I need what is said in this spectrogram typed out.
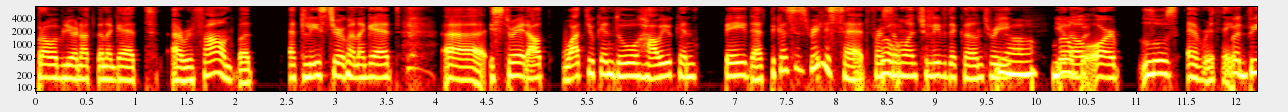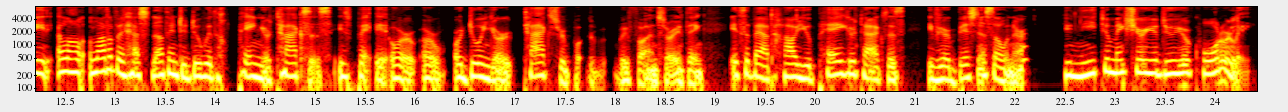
probably you're not going to get a refund, but at least you're going to get uh, straight out what you can do, how you can pay that, because it's really sad for Well, someone to leave the country, Yeah, you well, know, or lose everything. But V, a lot, a lot of it has nothing to do with paying your taxes is pay, or, or, or doing your tax rep- refunds or anything. It's about how you pay your taxes. If you're a business owner, you need to make sure you do your quarterly.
